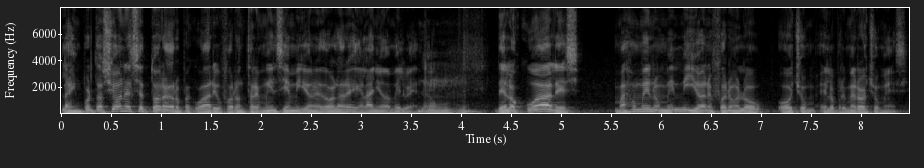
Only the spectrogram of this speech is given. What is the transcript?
las importaciones del sector agropecuario fueron 3.100 millones de dólares en el año 2020, de los cuales más o menos mil millones fueron en los, ocho, en los primeros ocho meses.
